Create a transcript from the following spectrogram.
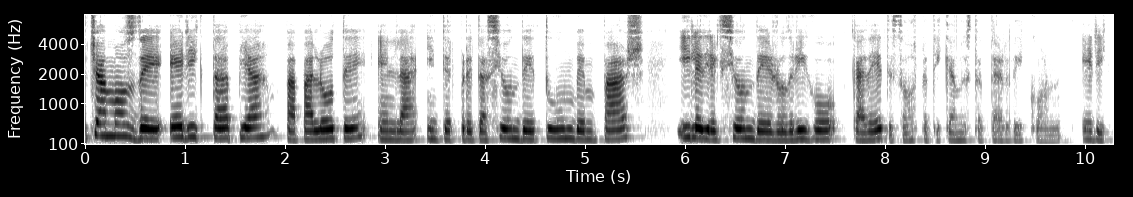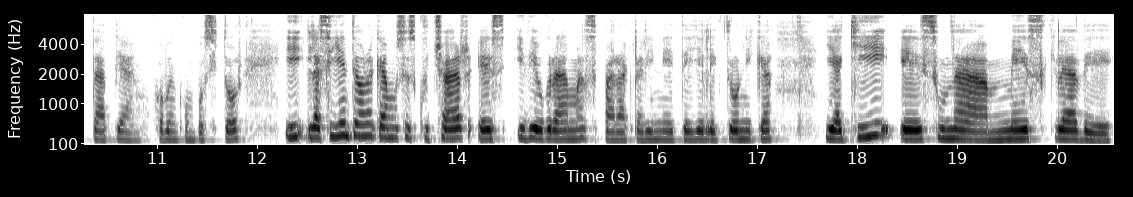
Escuchamos de Eric Tapia, Papalote, en la interpretación de Tum Benpash y la dirección de Rodrigo Cadet. Estamos platicando esta tarde con Eric Tapia, joven compositor. Y la siguiente hora que vamos a escuchar es Ideogramas para clarinete y electrónica. Y aquí es una mezcla de,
